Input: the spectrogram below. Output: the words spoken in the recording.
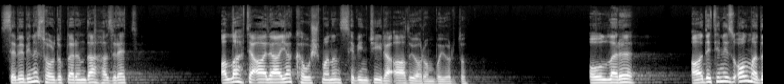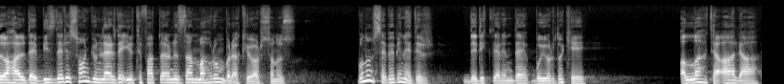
Sebebini sorduklarında Hazret, Allah Teala'ya kavuşmanın sevinciyle ağlıyorum buyurdu. Oğulları, adetiniz olmadığı halde bizleri son günlerde irtifatlarınızdan mahrum bırakıyorsunuz. Bunun sebebi nedir? dediklerinde buyurdu ki, Allah Teala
